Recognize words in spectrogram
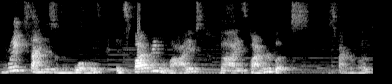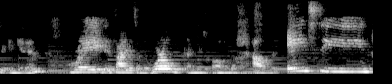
Great Scientists of the World, Inspiring Lives by Spiral Books. Spiral Books, you can get them. Great Scientists of the World, consists of Albert Einstein,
